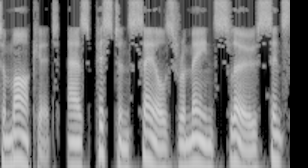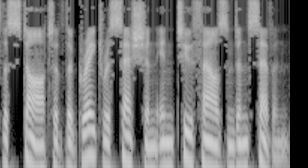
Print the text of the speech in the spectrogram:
to market, as piston sales remained slow since the start of the Great Recession in 2007.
